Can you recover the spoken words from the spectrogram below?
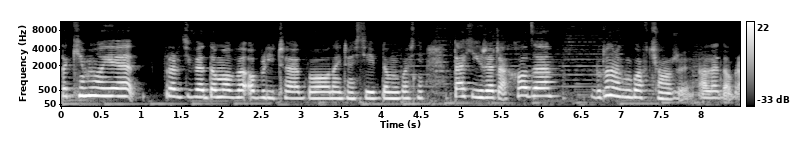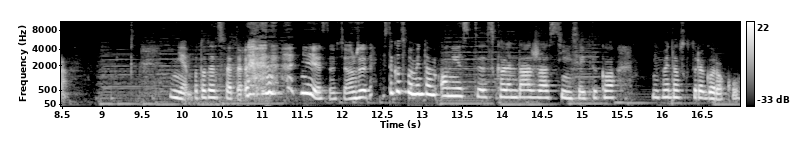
takie moje prawdziwe domowe oblicze, bo najczęściej w domu właśnie w takich rzeczach chodzę. Wyglądam jakbym była w ciąży, ale dobra. Nie, bo to ten sweter. nie jestem w ciąży. Z tego co pamiętam, on jest z kalendarza Sinsei, tylko nie pamiętam z którego roku.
